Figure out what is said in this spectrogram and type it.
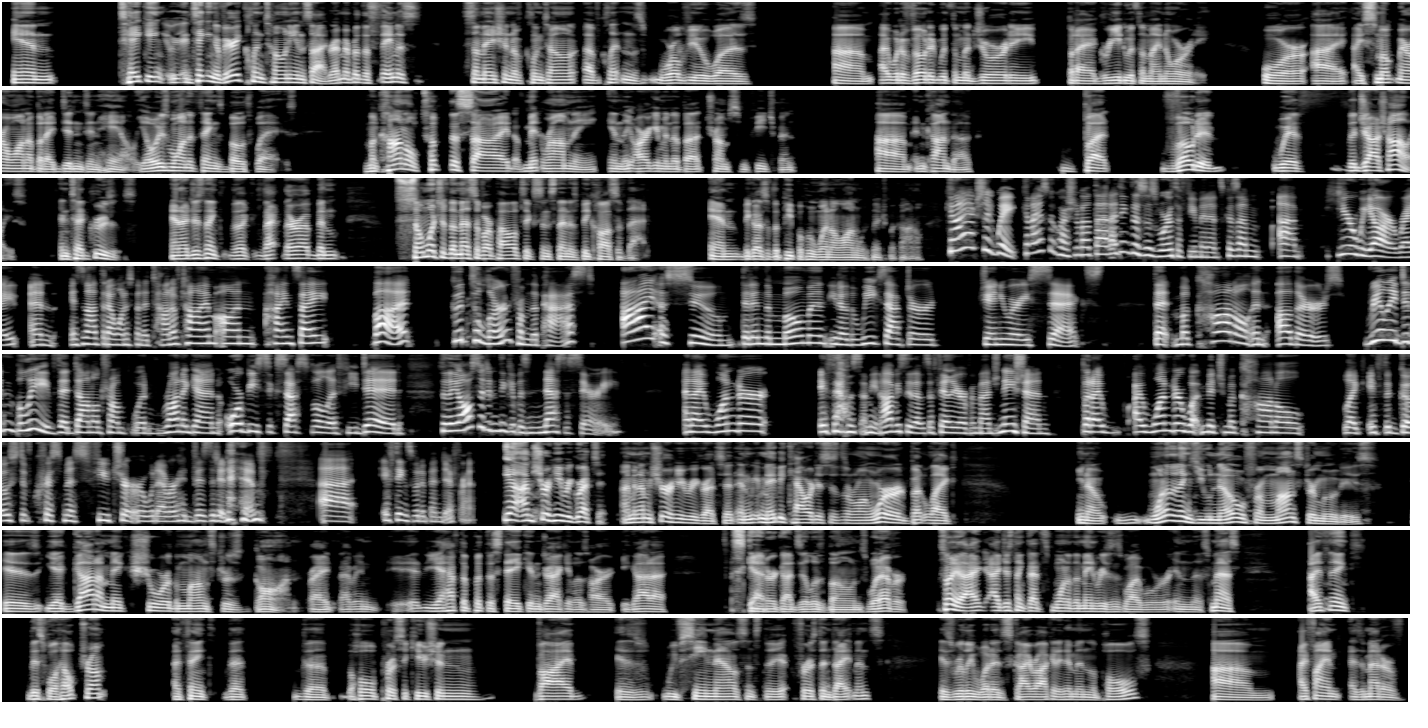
in taking and taking a very Clintonian side. Right? Remember the famous summation of Clinton of Clinton's worldview was um, I would have voted with the majority, but I agreed with the minority. Or I, I smoked marijuana, but I didn't inhale. He always wanted things both ways. McConnell took the side of Mitt Romney in the argument about Trump's impeachment um, and conduct, but voted with the Josh Hawleys and Ted Cruz's. And I just think that, that there have been so much of the mess of our politics since then is because of that and because of the people who went along with Mitch McConnell. Can I actually wait? Can I ask a question about that? I think this is worth a few minutes because I'm um, here. We are right, and it's not that I want to spend a ton of time on hindsight, but good to learn from the past. I assume that in the moment, you know, the weeks after January sixth, that McConnell and others really didn't believe that Donald Trump would run again or be successful if he did. So they also didn't think it was necessary. And I wonder if that was, I mean, obviously that was a failure of imagination, but I I wonder what Mitch McConnell, like if the ghost of Christmas future or whatever had visited him, uh, if things would have been different. Yeah, I'm sure he regrets it. I mean, I'm sure he regrets it. And maybe cowardice is the wrong word, but like you know, one of the things you know from monster movies is you gotta make sure the monster's gone, right? I mean, it, you have to put the stake in Dracula's heart. You gotta scatter Godzilla's bones, whatever. So yeah, I, I just think that's one of the main reasons why we're in this mess. I think this will help Trump. I think that the the whole persecution vibe is we've seen now since the first indictments is really what has skyrocketed him in the polls. Um, I find, as a matter of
